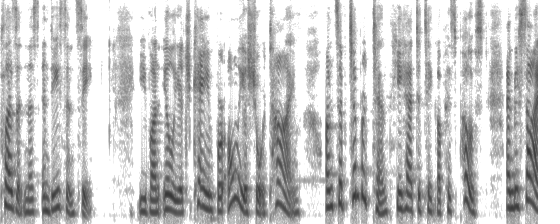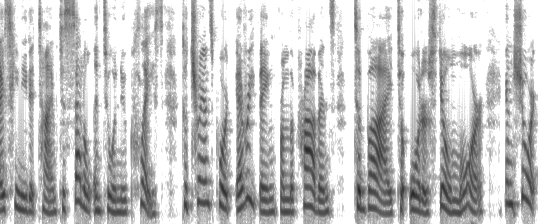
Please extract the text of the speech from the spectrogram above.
pleasantness and decency. Ivan Ilyich came for only a short time. On September 10th, he had to take up his post, and besides, he needed time to settle into a new place, to transport everything from the province, to buy, to order still more. In short,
